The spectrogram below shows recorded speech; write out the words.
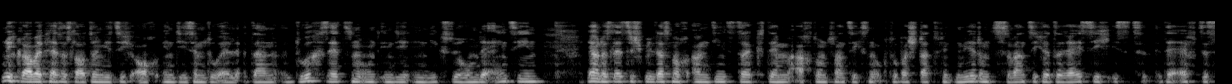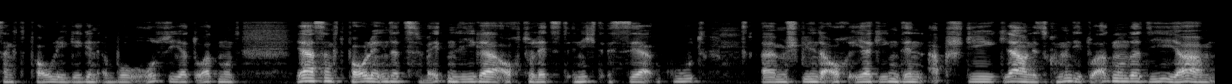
Und ich glaube, Kaiserslautern wird sich auch in diesem Duell dann durchsetzen und in die nächste Runde einziehen. Ja, und das letzte Spiel, das noch am Dienstag, dem 28. Oktober stattfinden wird, um 20.30 Uhr ist der FC St. Pauli gegen Borussia Dortmund. Ja, St. Pauli in der zweiten Liga auch zuletzt nicht sehr gut, ähm, spielen da auch eher gegen den Abstieg. Ja, und jetzt kommen die Dortmunder, die ja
